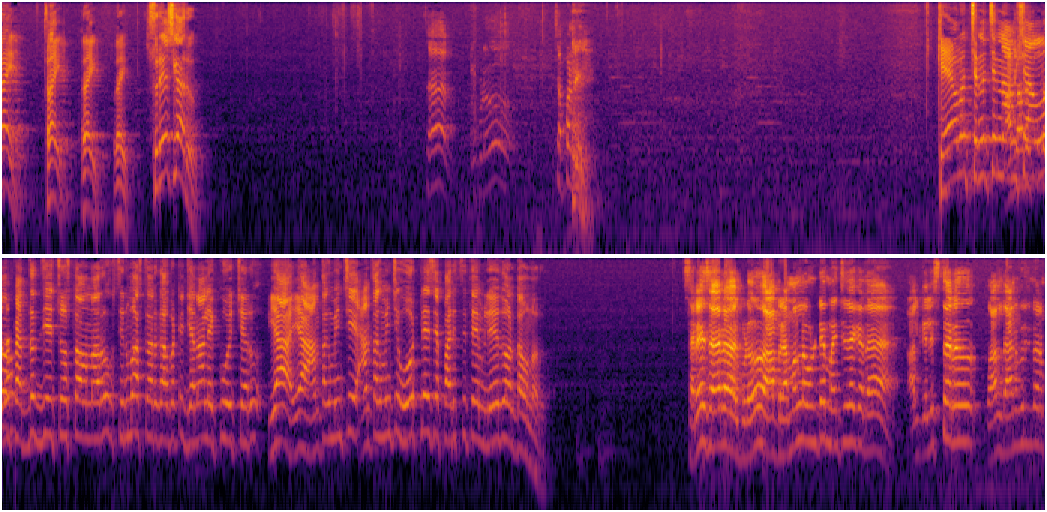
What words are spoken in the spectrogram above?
Right right right right Suresh garu. Sir ఇప్పుడు చెప్పండి. కేవలం చిన్న చిన్న అంశాలను? పెద్దది చేసి చూస్తా ఉన్నారు. సినిమా స్టార్ కాబట్టి జనాలు ఎక్కువ వచ్చారు. యా యా అంతకు మించి అంతకు మించి ఓట్లేసే పరిస్థితి ఏం లేదు అంటా ఉన్నారు. సరే సార్ ఇప్పుడు ఆ భ్రమంలో ఉంటే మంచిదే కదా. వాళ్ళు గెలుస్తారు. వాళ్ళు దాని గురించి మరి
